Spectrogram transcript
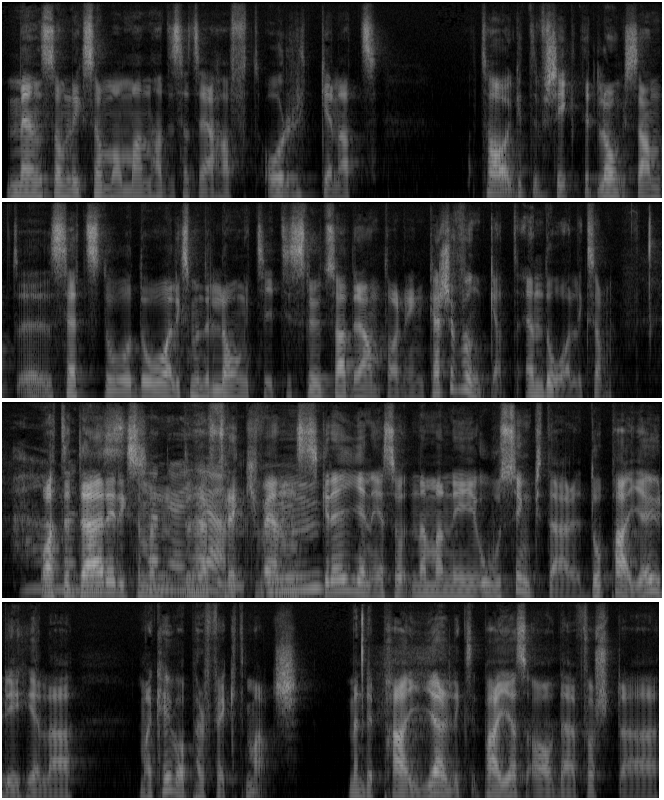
Men som liksom om man hade så att säga haft orken att tagit det försiktigt, långsamt, eh, setts då och då, liksom under lång tid. Till slut så hade det antagligen kanske funkat ändå liksom. Ah, och att det men där är liksom, en, den här igen. Mm. frekvensgrejen är så, när man är osynk där, då pajar ju det hela, man kan ju vara perfekt match. Men det pajar, liksom, pajas av den här första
